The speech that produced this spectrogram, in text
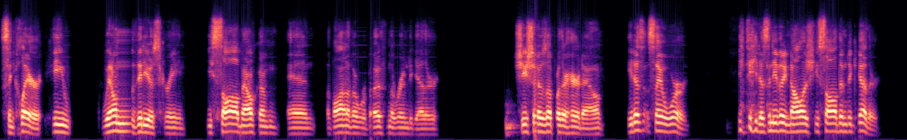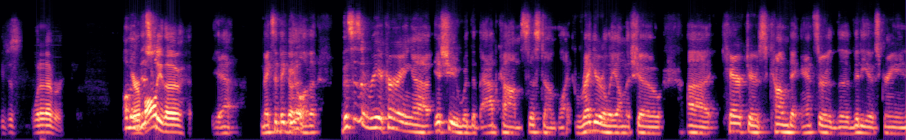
Sinclair, he went on the video screen. He saw Malcolm and Ivanova were both in the room together. She shows up with her hair down. He doesn't say a word. He doesn't even acknowledge he saw them together. He just whatever. Although Garibaldi, this, though, yeah, makes a big deal ahead. of it this is a reoccurring uh, issue with the Babcom system. Like regularly on the show, uh, characters come to answer the video screen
